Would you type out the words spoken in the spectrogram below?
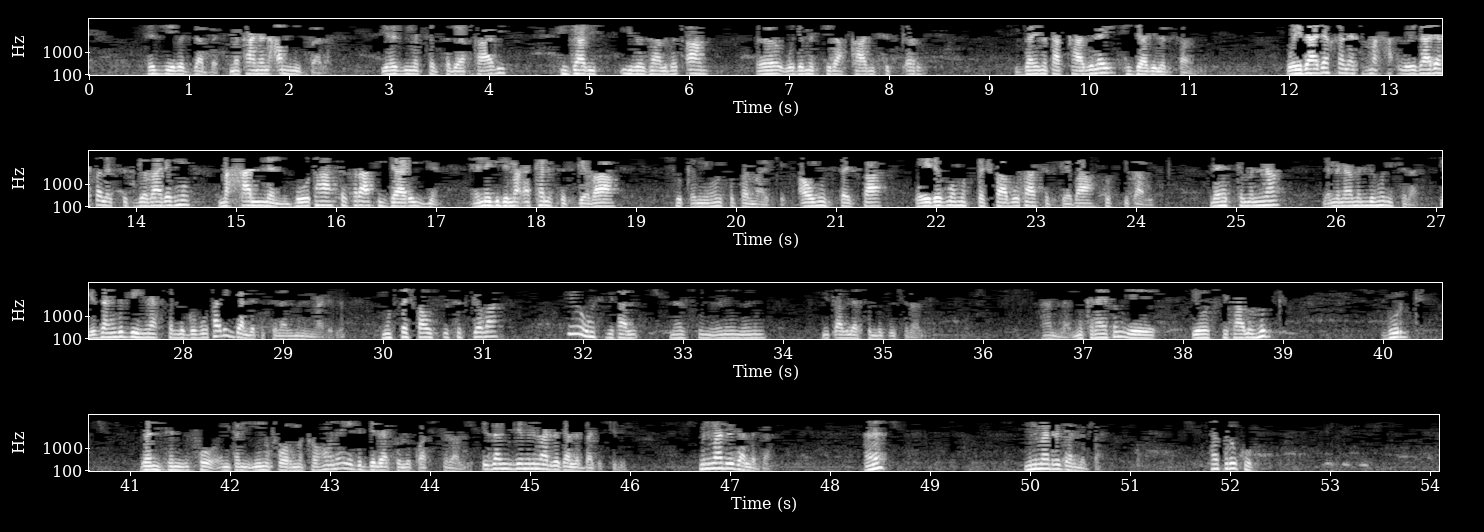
ህዝብ የበዛበት መካንን አምን ይባላል። የህዝብ መሰብሰቢያ አካባቢ ሂጃብ ይበዛል በጣም ወደ መስጂድ አካባቢ ስትቀርብ እዛ አይነት አካባቢ ላይ ሂጃብ ይለብሳሉ። وإذا دخلت ስትገባ ደግሞ محلا ቦታ ስፍራ تجاريا ንግድ ማዕከል ስትገባ ሱቅም ይሁን ሱፐርማርኬት أو مستشفى ወይ ደግሞ مستشفى ቦታ ስትገባ ሆስፒታል ውስጥ ለህክምና ለምናምን ሊሆን ይችላል። የዛን ጊዜ የሚያስፈልገው ቦታ ሊጋለጥ ይችላል። ምንም አይደለም። مستشفى ውስጥ ስትገባ ይህ ሆስፒታል ነርሱ ምኑ ምኑ ኒቃብ ሊያስፈልጉ ይችላሉ። አለ ምክንያቱም የሆስፒታሉ ህግ ጉርድ በእንትን እንትን ዩኒፎርም ከሆነ የግድ ሊያስፈልቋት ይችላሉ። የዛን ጊዜ ምን ማድረግ አለባት እችል ምን ማድረግ አለባት እ ምን ማድረግ አለባት تترك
